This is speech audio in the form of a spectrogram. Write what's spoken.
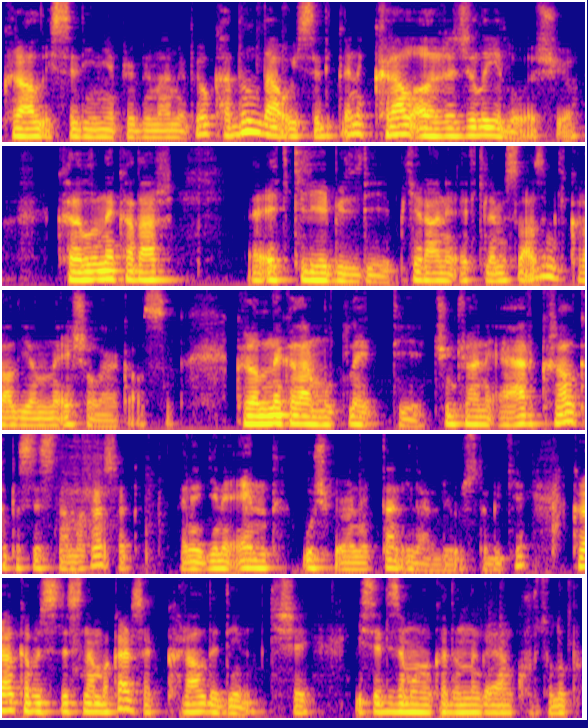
Kral istediğini yapıyor, bilmem yapıyor. Kadın da o istediklerine kral aracılığıyla ulaşıyor. Kralı ne kadar etkileyebildiği. Bir kere hani etkilemesi lazım ki kral yanına eş olarak alsın. Kralı ne kadar mutlu ettiği. Çünkü hani eğer kral kapasitesinden bakarsak hani yine en uç bir örnekten ilerliyoruz tabii ki. Kral kapasitesinden bakarsak kral dediğin kişi istediği zaman o kadından kurtulup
